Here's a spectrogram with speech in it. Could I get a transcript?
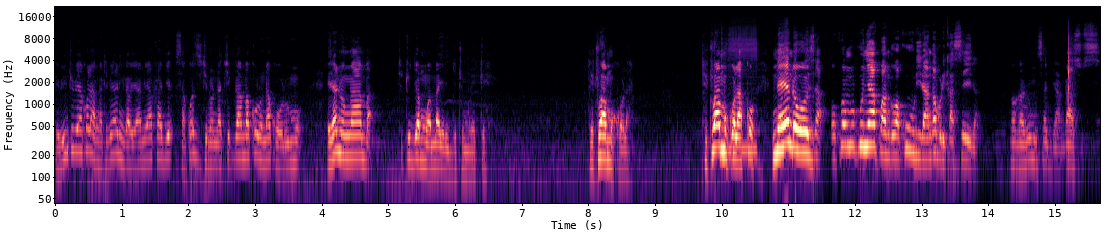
ebintu byakola nga tebyalinga bya myaka gye sakozi kino nakigambako olunaku olumu era noŋŋamba tetujja muwa mayiri gye tumuleke. Tetwamukola. Tetwamukolako. Naye ndowooza okwemulugunya kwange wakuwuliranga buli kaseera. Ngagali omusajja ngaasusse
